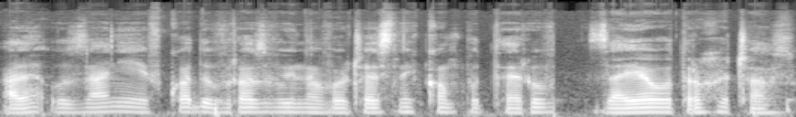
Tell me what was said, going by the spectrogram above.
ale uznanie jej wkładu w rozwój nowoczesnych komputerów zajęło trochę czasu.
